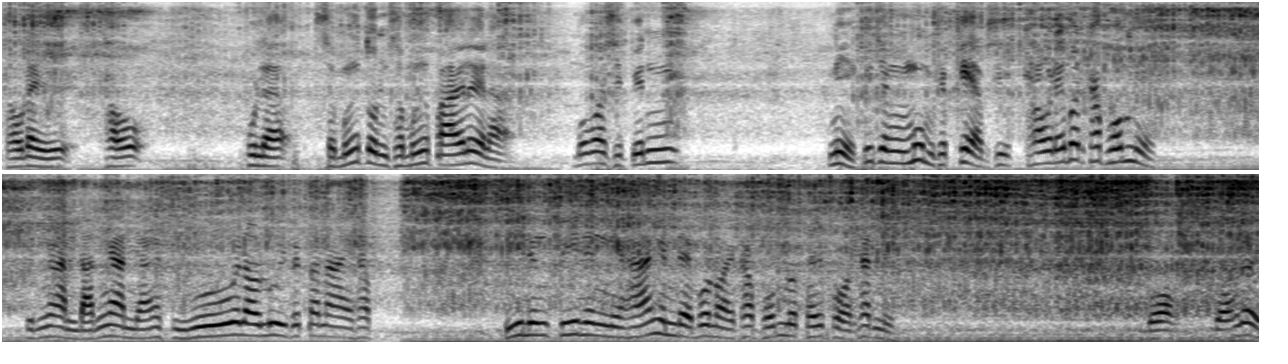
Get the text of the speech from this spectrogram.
เขาได้เขาพูดละเสมอต้นเสมอปลายเลยล่ะบ่ว่าสิเป็นนี่คือจังมุมแคบๆสิเขาได้เบิดครับ ผมนี่เป็นงานดันงานอย่างสิวเราลุยไปตะนายครับ ปีหนึ่งปีหนึ่งเนี่ยหาเงินได้บ่หน่อยครับ ผมรถไถฟอร์ดคันนี้บอกบอกเลย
